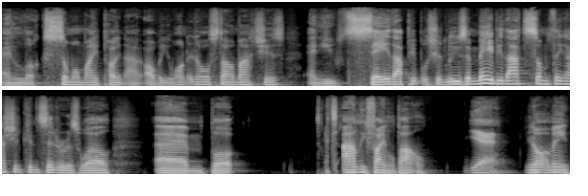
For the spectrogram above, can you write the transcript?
And look, someone might point out, oh, we wanted all star matches, and you say that people should lose, and maybe that's something I should consider as well. Um, but it's only final battle. Yeah. You know what I mean?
